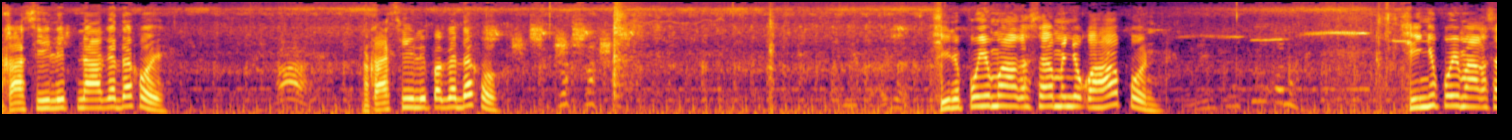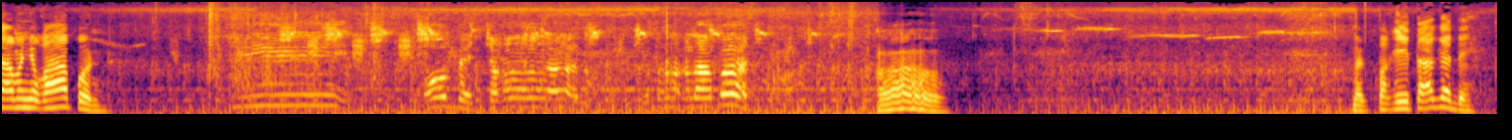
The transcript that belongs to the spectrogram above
Nakasilip na agad ako eh. Nakasilip agad ako. Sino po yung mga kasama nyo kahapon? Sino po yung mga kasama nyo kahapon? Si Obet, tsaka utang na kalaban. Oh. Nagpakita agad eh.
